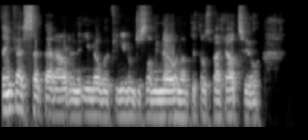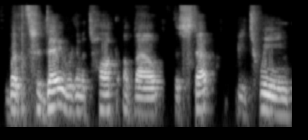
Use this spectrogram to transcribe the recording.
think I sent that out in the email, but if you need them, just let me know and I'll get those back out to you. But today we're going to talk about the step between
